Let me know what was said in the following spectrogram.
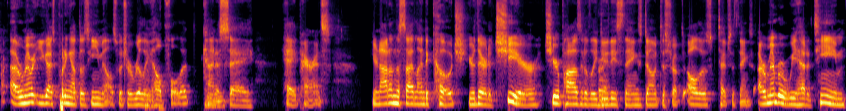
yeah. I remember you guys putting out those emails, which are really helpful. That kind mm-hmm. of say, "Hey, parents, you're not on the sideline to coach. You're there to cheer, cheer positively, right. do these things, don't disrupt all those types of things." I remember we had a team.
